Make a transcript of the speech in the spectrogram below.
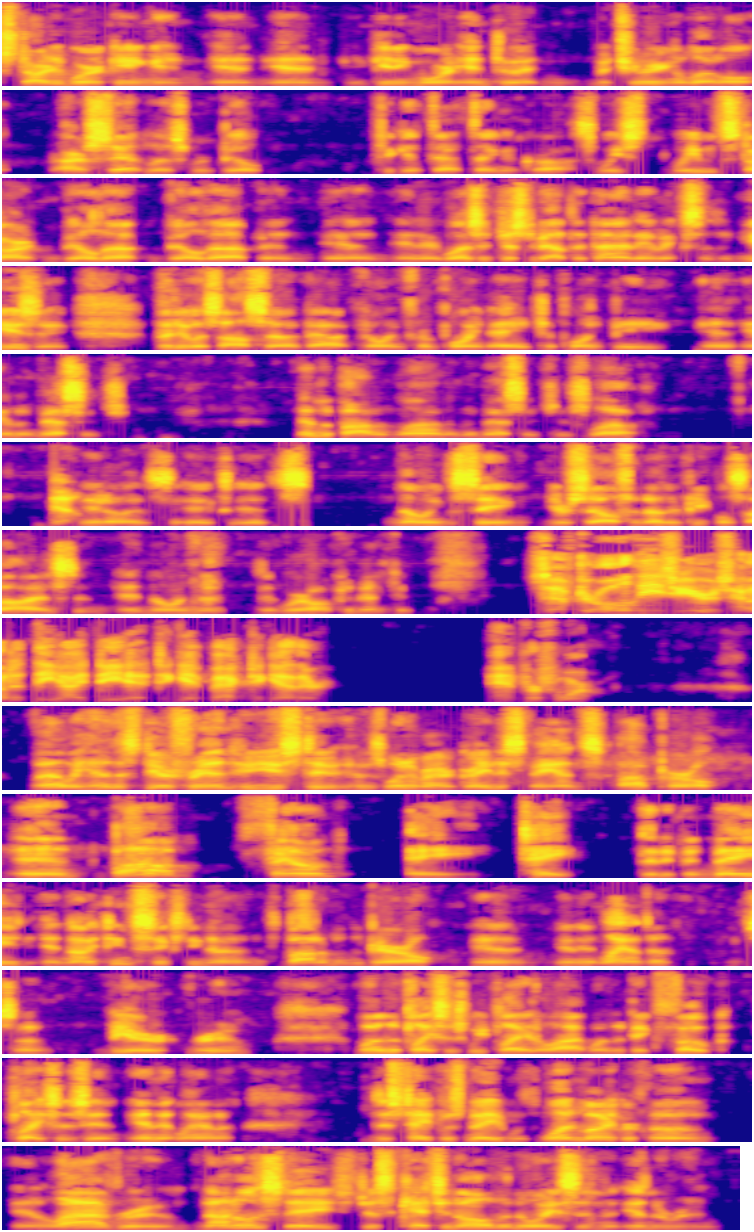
started working and, and, and getting more into it and maturing a little, our set lists were built to get that thing across. We we would start and build up and build up, and and and it wasn't just about the dynamics of the music, but it was also about going from point A to point B in, in a message. And the bottom line of the message is love. Yeah. You know, it's it's, it's knowing, seeing yourself in other people's eyes, and, and knowing that, that we're all connected. So after all these years, how did the idea to get back together and perform? Well, we had this dear friend who used to, who was one of our greatest fans, Bob Pearl, and Bob found a tape that had been made in 1969 at the bottom of the barrel in, in Atlanta. It's a beer room. One of the places we played a lot, one of the big folk places in, in Atlanta. This tape was made with one microphone in a live room, not on stage, just catching all the noise in the, in the room.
